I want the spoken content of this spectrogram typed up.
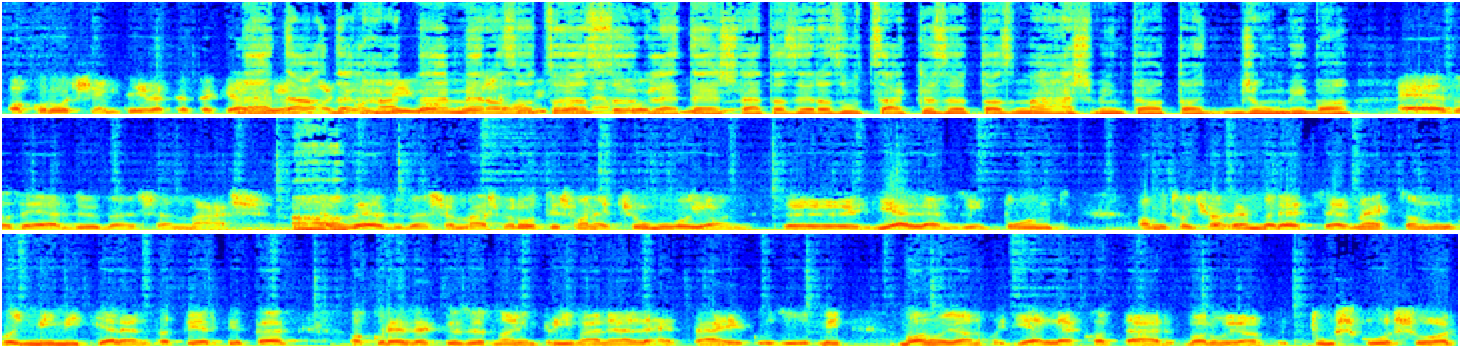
akkor ott sem tévedtetek el de, olyan de, nagyon. De, hát még nem, mert az ott olyan szögletes, tehát azért az utcák között az más, mint ott a dzsumbiba. Ez az erdőben sem más. Aha. Ez az erdőben sem más, mert ott is van egy csomó olyan ö, jellemző pont, amit hogyha az ember egyszer megtanul, hogy mi mit jelent a térképen, akkor ezek között nagyon primán el lehet tájékozódni. Van olyan, hogy jelleghatár, van olyan, hogy tuskósor,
